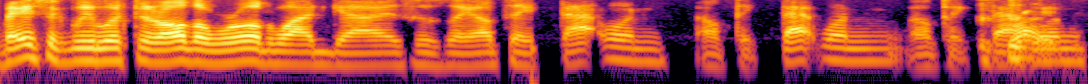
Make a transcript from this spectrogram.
basically looked at all the worldwide guys. It was like I'll take that one. I'll take that one. I'll take that Right. one.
